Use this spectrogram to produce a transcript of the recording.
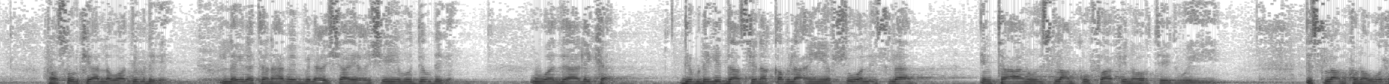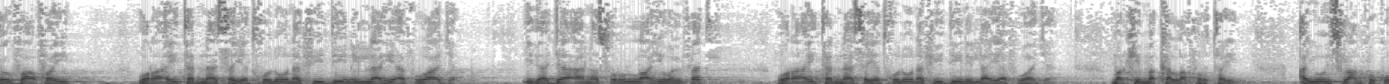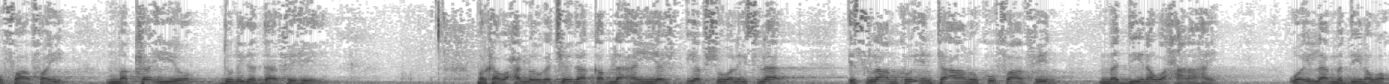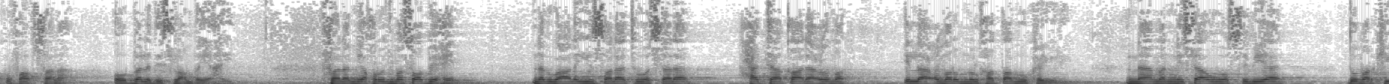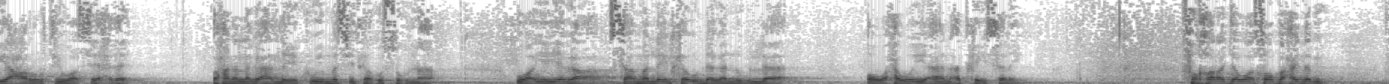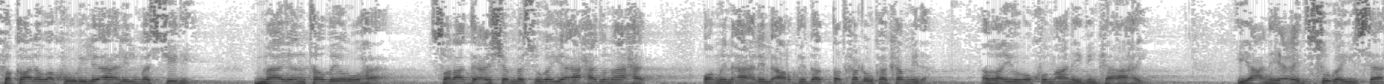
rasuulkii alla waa dibdhigay leylatan habeen bilcishaai cishihii buu dibdhigay wadalika dibdhigidaasina qabla an yafshuwa lislaam inta aanu islaamku faafin horteed weeye islaamkuna wuxuu faafay wara'ayta annaasa yadkhuluuna fi diin illahi afwaaja. Ida jaa nasru llahi wاlfatx wara'ayta annaasa yadkhuluuna fi diin illahi afwaaja. Markii maka la furtay ayuu islaamku ku faafay maka iyo dunida daafaheeda. Marka waxaa looga jeedaa qabla an yafshuwa alislaam islaamku inta aanu ku faafin madiine waxaan ahayn wailaa madiine waa ku faafsanaa oo baled islaam bay ahayd. Falam yakhruj ma soo bixin. Nabigu calayhi salaau wasalaam xata qaala cumar ilaa cumar bnu lkhaaab uu ka yidhi naama nisaau wasibyaan dumarkiiyo caruurtii waa seexdeen waxaana laga hadlayay kuwii masjidka ku sugnaa. Waayo iyaga saamaleylka u dhaganuglaa oo waxawey aan adkaysanayn. Fakharaja waa soo baxay nabigu faqaala waa ku yidhi liahli lmasjidi maa yantadiruha? Salaada cisho ma sugaya axadun axad? Oo min ahli lardi dadka dhulka ka mida hayrukum aan idinka ahayn yacnii cid sugaysa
